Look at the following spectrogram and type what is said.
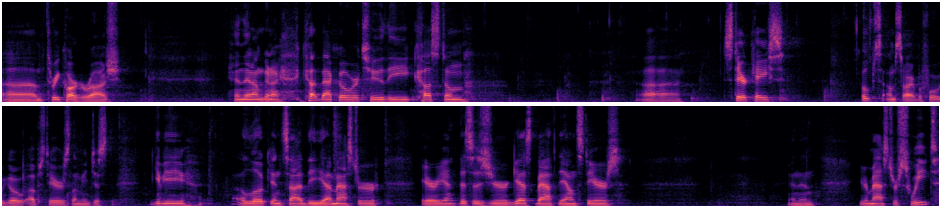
um, three-car garage. And then I'm going to cut back over to the custom uh, staircase. Oops, I'm sorry. Before we go upstairs, let me just give you a look inside the uh, master area. This is your guest bath downstairs. And then your master suite.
